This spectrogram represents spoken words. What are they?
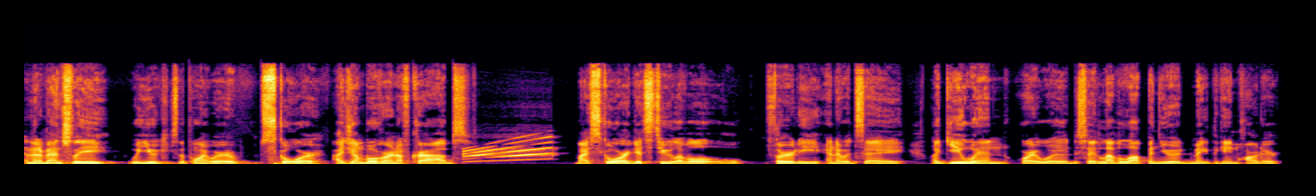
and then eventually we get to the point where score, I jump over enough crabs, my score gets to level 30 and it would say like you win or it would say level up and you would make the game harder.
